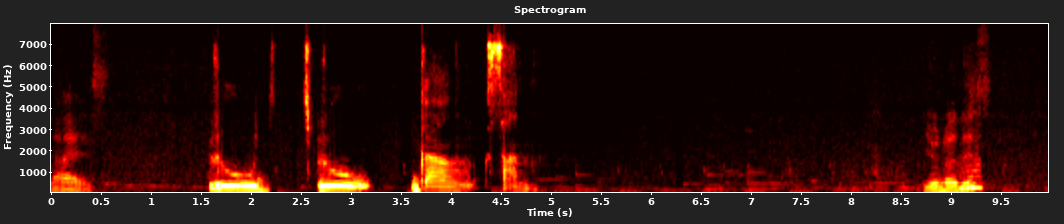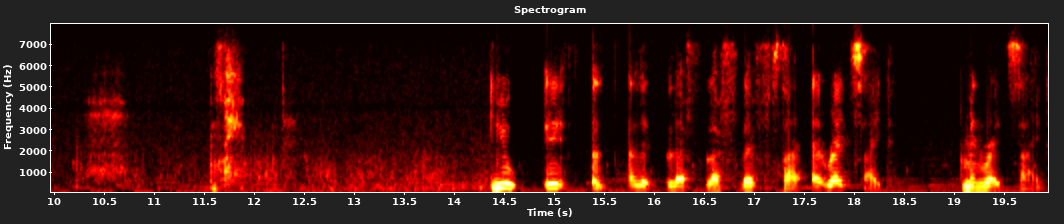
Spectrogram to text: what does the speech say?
Nice. ru, ru, gang, san. You know this? You, it, uh, uh, left, left, left side, uh, right side. I mean right side.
